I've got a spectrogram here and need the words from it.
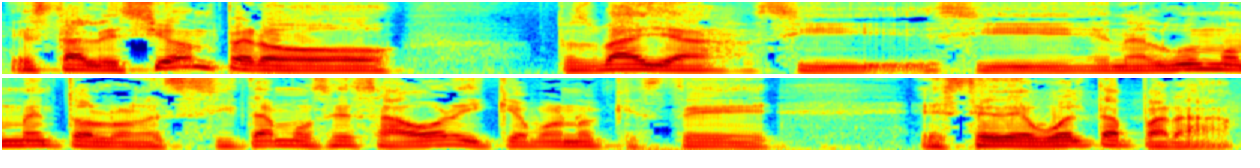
esta lesión, pero pues vaya, si, si en algún momento lo necesitamos es ahora y qué bueno que esté, esté de vuelta para,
